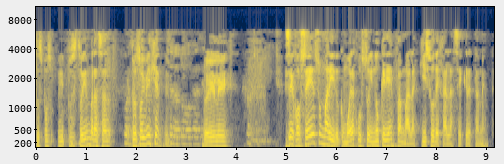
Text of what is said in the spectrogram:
tu esposo? Pues estoy embarazada, pero soy virgen. Really? Dice, José, su marido, como era justo y no quería infamarla, quiso dejarla secretamente.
